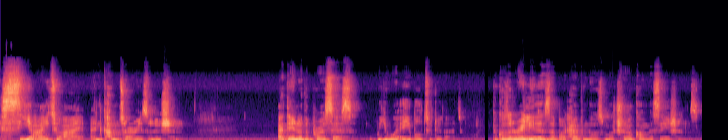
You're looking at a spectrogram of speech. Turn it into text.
see eye to eye and come to a resolution. At the end of the process, we were able to do that because it really is about having those mature conversations.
